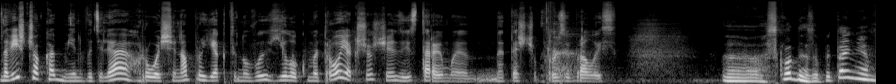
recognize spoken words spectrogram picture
Навіщо Кабмін виділяє гроші на проєкти нових гілок метро, якщо ще зі старими не те, щоб розібрались? Е, Складне запитання.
